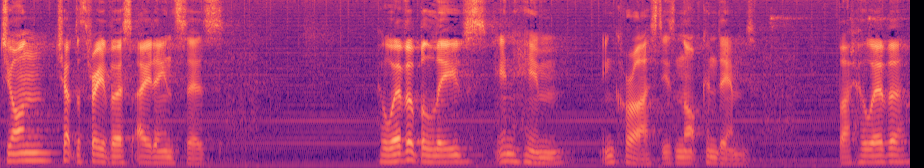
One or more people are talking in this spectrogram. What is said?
John chapter 3 verse 18 says, Whoever believes in him in Christ is not condemned, but whoever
